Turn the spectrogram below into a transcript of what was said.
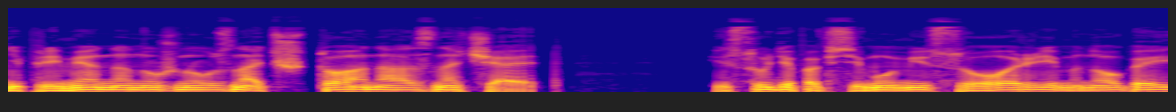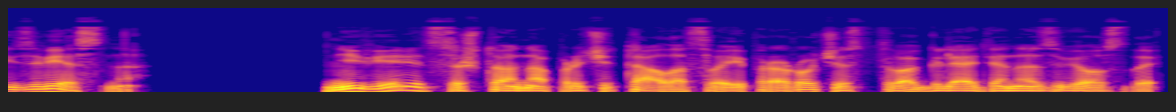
Непременно нужно узнать, что она означает. И, судя по всему, мисс Уорри многое известно. Не верится, что она прочитала свои пророчества, глядя на звезды.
